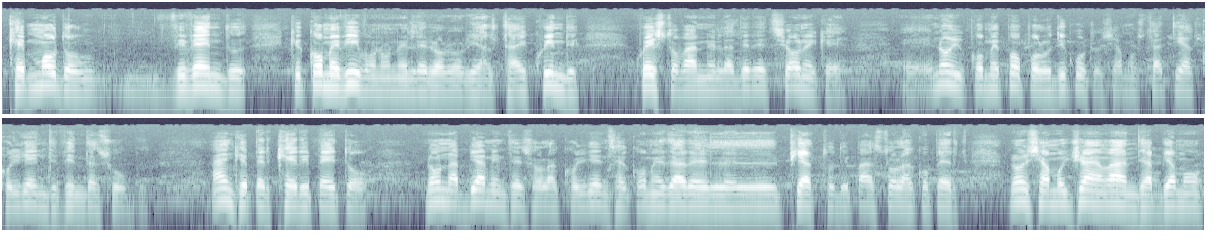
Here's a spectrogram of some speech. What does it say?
che modo vivendo, che come vivono nelle loro realtà. E quindi questo va nella direzione che noi come popolo di Cutro siamo stati accoglienti fin da subito anche perché, ripeto, non abbiamo inteso l'accoglienza come dare il, piatto di pasto o la coperta. Noi siamo già avanti, abbiamo,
